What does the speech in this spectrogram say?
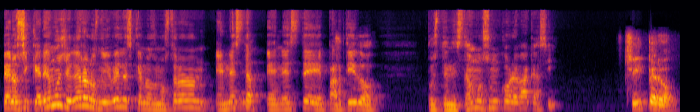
pero si queremos llegar a los niveles que nos mostraron en, esta, en este partido, pues necesitamos un coreback así. Sí, pero,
